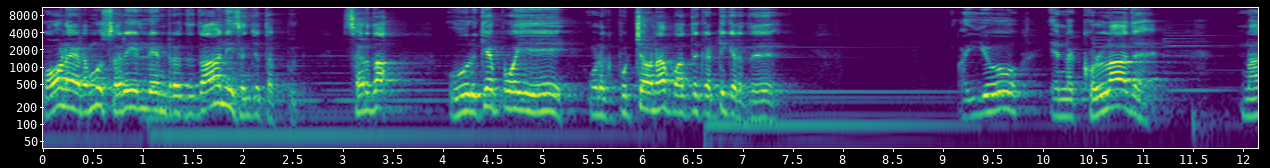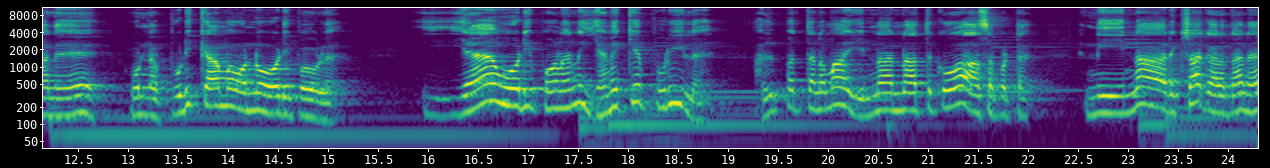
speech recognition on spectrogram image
போன இடமும் சரியில்லைன்றது தான் நீ செஞ்ச தப்பு. சரிதான் ஊருக்கே போய் உனக்கு பிடிச்சவனா பார்த்து கட்டிக்கிறது. ஐயோ என்னை கொல்லாத. நான் உன்னை பிடிக்காம ஒன்றும் ஓடி போகல. ஏன் ஓடி போனேன்னு எனக்கே புரியல. அல்பத்தனமாக இன்னாத்துக்கோ ஆசைப்பட்டேன். நீ இன்னா ரிக்ஷாக்காரன் தானே?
